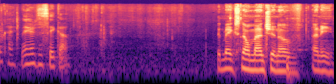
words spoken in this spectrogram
Okay, Mayor DiCenzo. It makes no mention of any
